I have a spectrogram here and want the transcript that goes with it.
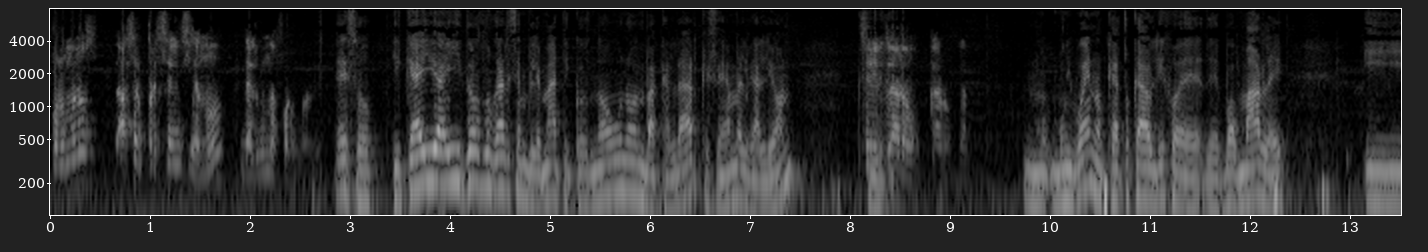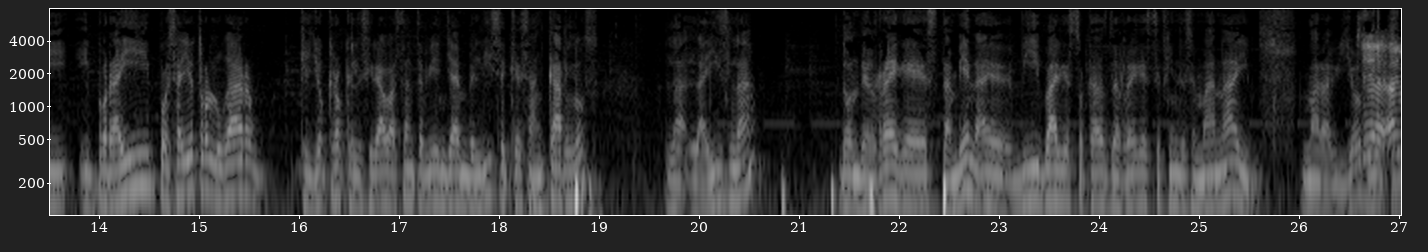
por lo menos hacer presencia no de alguna forma ¿no? eso, y que hay ahí dos lugares emblemáticos, ¿no? Uno en Bacalar, que se llama El Galeón, sí, claro claro claro. mu- muy bueno, que ha tocado el hijo de, de Bob Marley. Y, y por ahí, pues hay otro lugar que yo creo que les irá bastante bien ya en Belice, que es San Carlos, la, la isla, donde el reggae es también. eh, vi varias tocadas de reggae este fin de semana y pff, maravilloso. Sí, hay,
